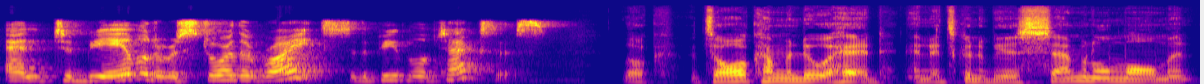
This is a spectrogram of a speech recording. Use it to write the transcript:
and to be able to restore the rights to the people of Texas. Look, it's all coming to a head, and it's going to be a seminal moment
